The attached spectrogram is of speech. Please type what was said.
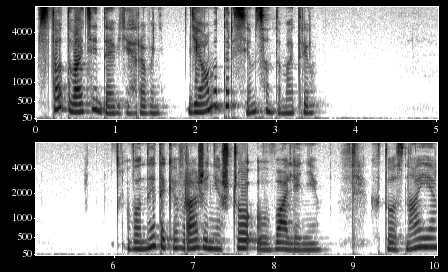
129 гривень. Діаметр 7 см. Вони таке враження, що валяні. Хто знає,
